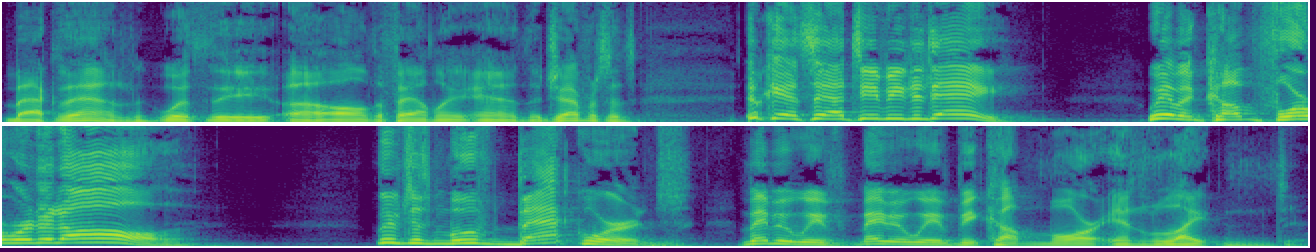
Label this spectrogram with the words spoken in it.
back then with the uh, All in the Family and the Jeffersons, you can't say on TV today. We haven't come forward at all. We've just moved backwards. Maybe we've maybe we've become more enlightened.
